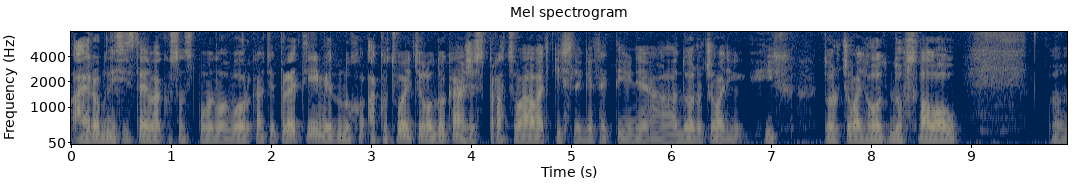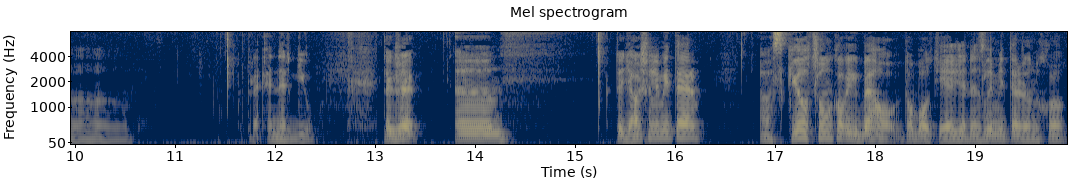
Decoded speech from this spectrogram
aerobný systém, ako som spomenul v workoute predtým, jednoducho ako tvoje telo dokáže spracovávať kyslík efektívne a doručovať, ich, doručovať ho do svalov pre energiu. Takže to je ďalší limiter. Skill člnkových behov, to bol tiež jeden z limiter, jednoducho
